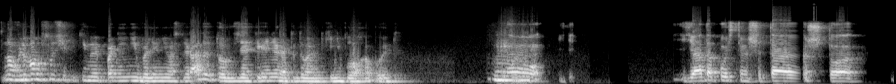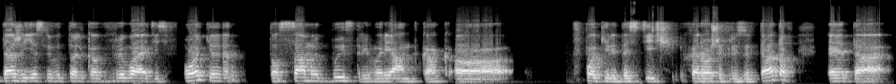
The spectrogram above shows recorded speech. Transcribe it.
ну, в любом случае, какими бы они ни были, они вас не радуют, то взять тренера это довольно-таки неплохо будет. Ну, я, допустим, считаю, что даже если вы только врываетесь в покер, то самый быстрый вариант, как э, в покере достичь хороших результатов, это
